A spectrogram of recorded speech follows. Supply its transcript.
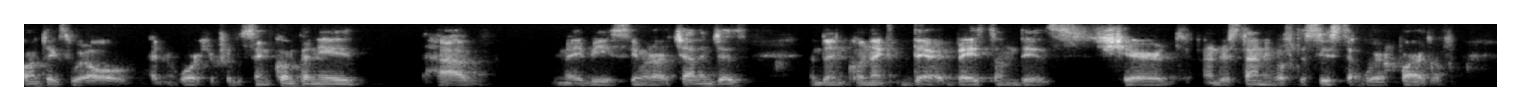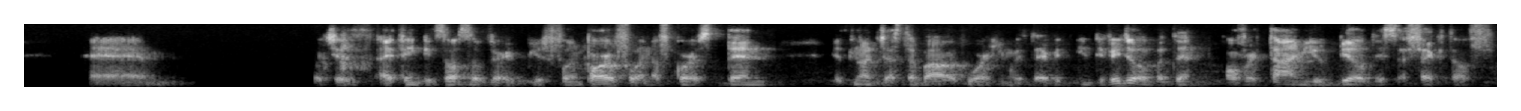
context. We're all working for the same company, have maybe similar challenges, and then connect there based on this shared understanding of the system we're part of. Um, which is, I think, is also very beautiful and powerful. And of course, then it's not just about working with every individual, but then over time you build this effect of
